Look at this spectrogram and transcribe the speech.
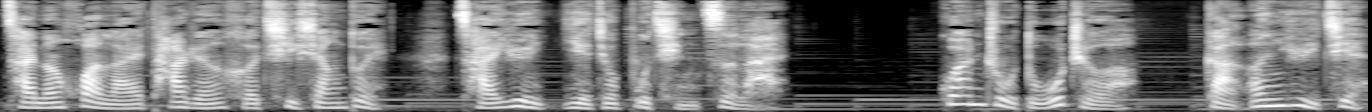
才能换来他人和气相对，财运也就不请自来。关注读者，感恩遇见。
